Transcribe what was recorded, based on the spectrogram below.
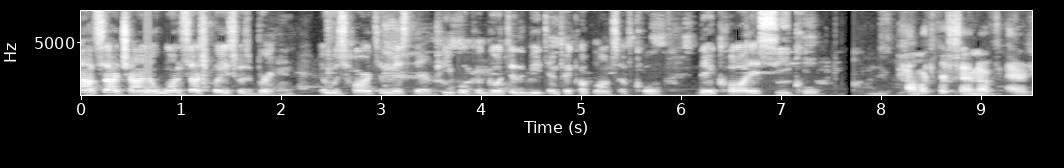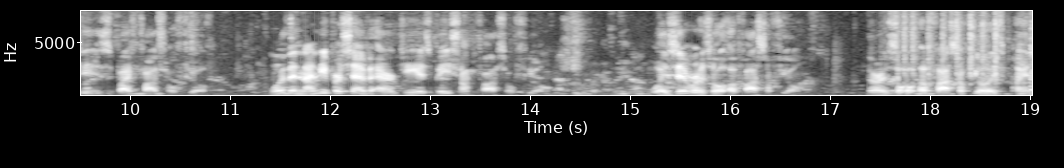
Outside China, one such place was Britain. It was hard to miss there. People could go to the beach and pick up lumps of coal. They called it sea coal. How much percent of energy is by fossil fuel? More than 90% of energy is based on fossil fuel. What is the result of fossil fuel? The result of fossil fuel is plant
